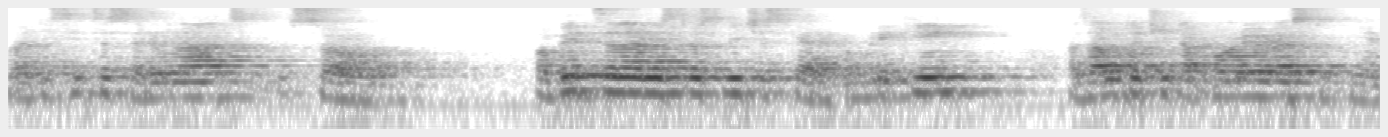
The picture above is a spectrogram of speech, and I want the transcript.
2017 jsou obět celé mistrovství České republiky a zautočit na pódiové stupně.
